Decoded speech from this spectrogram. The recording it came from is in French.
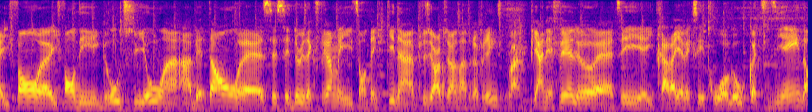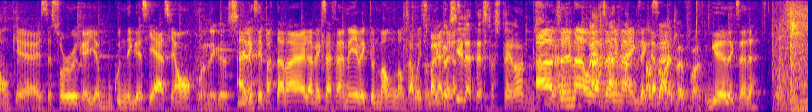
ils, font, ils font des gros tuyaux en, béton. c'est deux extrêmes, mais ils sont impliqués dans plusieurs, plusieurs entreprises. Puis en effet, là, il travaille avec ses trois gars au quotidien. Donc, c'est sûr qu'il y a beaucoup de négociations avec ses partenaires, avec sa famille, avec tout le monde. Donc, ça va être super négocier la testostérone aussi. Ah, absolument, oui, absolument, exactement. ça va être le fun. Good, excellent.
